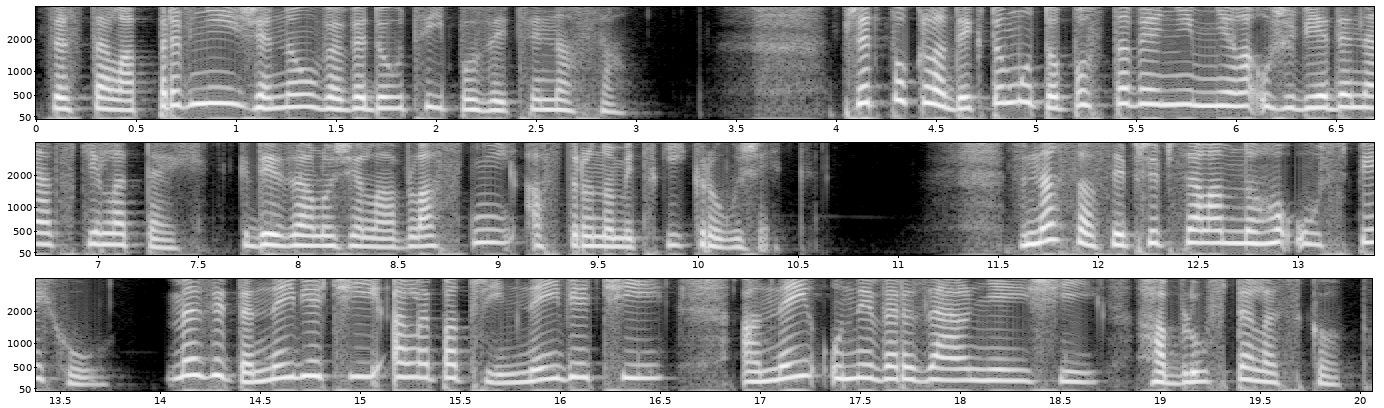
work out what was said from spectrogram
se stala první ženou ve vedoucí pozici NASA. Předpoklady k tomuto postavení měla už v jedenácti letech, kdy založila vlastní astronomický kroužek. V NASA si připsala mnoho úspěchů. Mezi ten největší ale patří největší a nejuniverzálnější Hubbleův teleskop,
